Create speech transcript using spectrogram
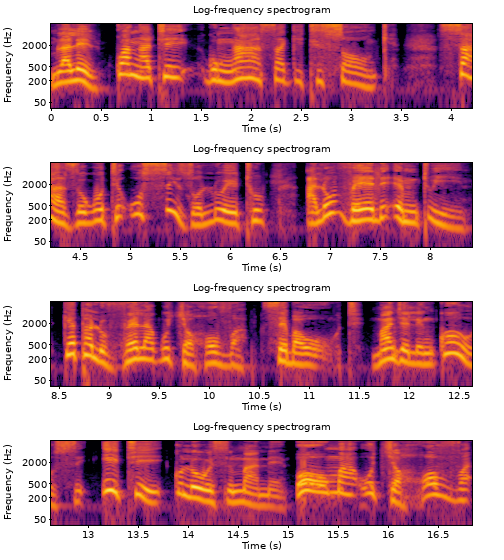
Mlaleli kwangathi kungasa kithi sonke sazi ukuthi usizo lwethu aluveli emntwini kepha luvela kuJehova sebawothi. Manje lenkosi ithi kulowe simame uma uJehova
